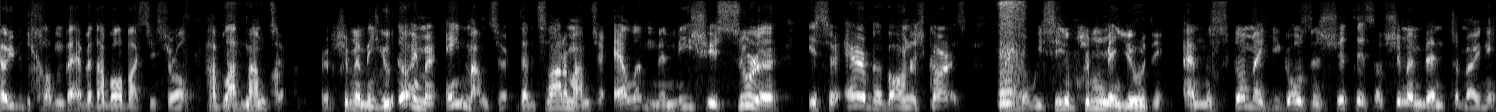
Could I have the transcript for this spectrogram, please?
Over the chum be'evet abol bas Yisrael. Havlad mamzer. Reb Shimon ben Yehuda Omer ein mamzer. That it's not a mamzer. Ela memish yisura iser erbe v'onish karas. So we see of Shimon ben Yehudi, and Mistuma, he goes in shittis of Shimon ben Tamani,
